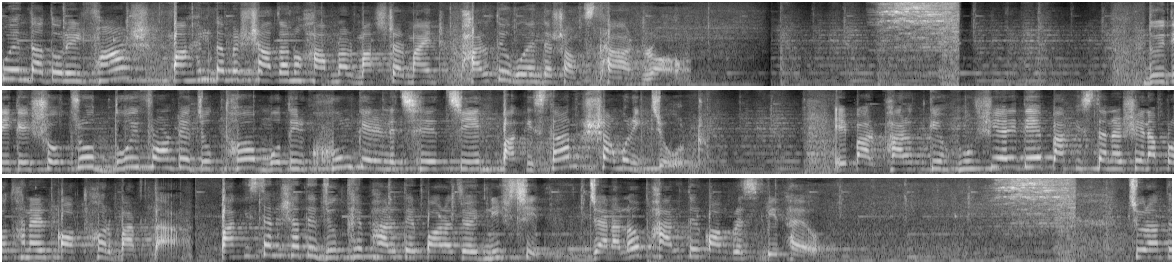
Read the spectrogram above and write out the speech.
গোয়েন্দা দলিল ফাঁস, পাহেলগামের সাজানো হামলার মাস্টার মাইন্ড ভারতীয় গোয়েন্দা সংস্থা র। দুই দিকে শত্রু, দুই ফ্রন্টের যুদ্ধ, মোদির ঘুম কেড়ে নিচ্ছে চীন, পাকিস্তান, সামরিক জোট। এবার ভারতকে হুঁশিয়ারি দিয়ে পাকিস্তানের সেনা প্রধানের কঠোর বার্তা। পাকিস্তানের সাথে যুদ্ধে ভারতের পরাজয় নিশ্চিত, জানালো ভারতের কংগ্রেস বিধায়ক। চূড়ান্ত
